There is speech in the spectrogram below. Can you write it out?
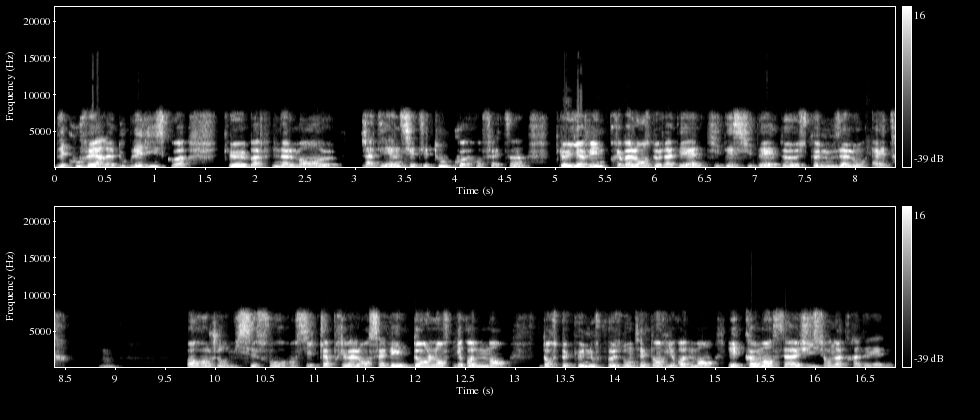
découvert la double hélice, quoi, que bah, finalement euh, l'ADN c'était tout, quoi, en fait, hein, qu'il y avait une prévalence de l'ADN qui décidait de ce que nous allons être. Hein. Or aujourd'hui c'est faux, on sait que la prévalence elle est dans l'environnement, dans ce que nous faisons de cet environnement et comment ça agit sur notre ADN.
